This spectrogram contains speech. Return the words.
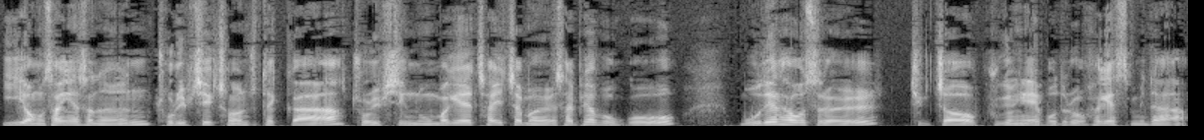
이 영상에서는 조립식 전원주택과 조립식 농막의 차이점을 살펴보고 모델하우스를 직접 구경해 보도록 하겠습니다.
